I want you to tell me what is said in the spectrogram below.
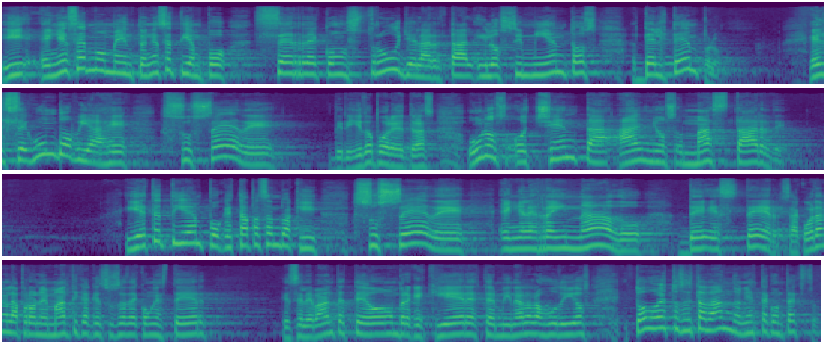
Y en ese momento, en ese tiempo, se reconstruye el altar y los cimientos del templo. El segundo viaje sucede, dirigido por Edras, unos 80 años más tarde. Y este tiempo que está pasando aquí sucede en el reinado de Esther. ¿Se acuerdan la problemática que sucede con Esther? Que se levanta este hombre que quiere exterminar a los judíos. Todo esto se está dando en este contexto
